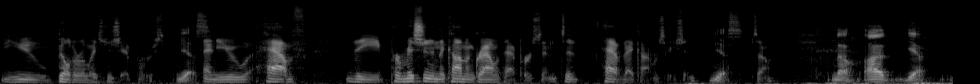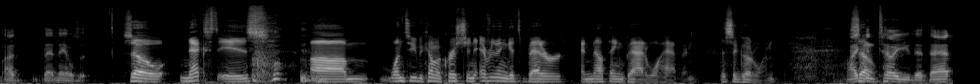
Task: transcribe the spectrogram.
you build a relationship first, Yes. and you have the permission and the common ground with that person to have that conversation. Yes. So. No. I yeah. I that nails it. So next is um, once you become a Christian, everything gets better and nothing bad will happen. That's a good one. I So- can tell you that that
